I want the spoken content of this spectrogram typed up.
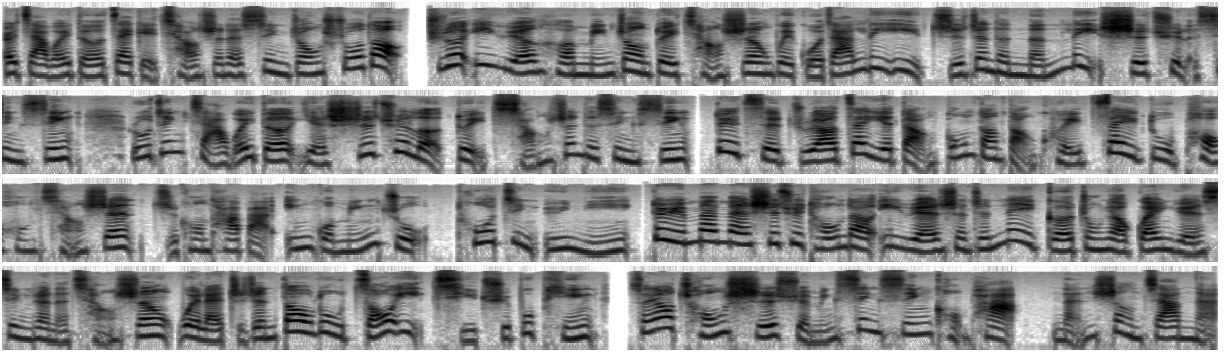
而贾维德在给强生的信中说道：“许多议员和民众对强生为国家利益执政的能力失去了信心。如今，贾维德也失去了对强生的信心。对此，主要在野党工党党魁再度炮轰强生，指控他把英国民主拖进淤泥。对于慢慢失去同党议员甚至内阁重要官员信任的强生，未来执政道路早已崎岖不平。想要重拾选民信心，恐怕难上加难。”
